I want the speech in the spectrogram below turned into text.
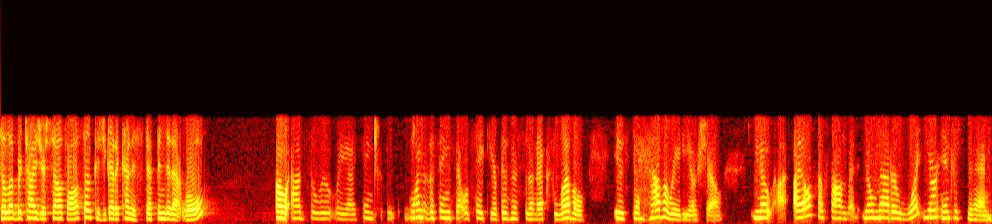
celebritize yourself also because you got to kind of step into that role? Oh, absolutely. I think one of the things that will take your business to the next level is to have a radio show. You know, I also found that no matter what you're interested in,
